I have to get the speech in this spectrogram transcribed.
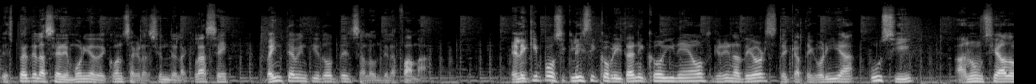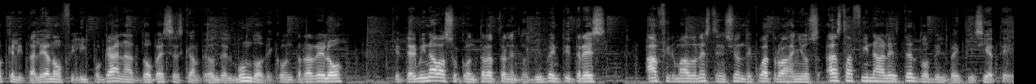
después de la ceremonia de consagración de la clase 2022 del Salón de la Fama. El equipo ciclístico británico Ineos Grenadiers de categoría UCI ha anunciado que el italiano Filippo Ganna, dos veces campeón del mundo de contrarreloj, que terminaba su contrato en el 2023, ha firmado una extensión de cuatro años hasta finales del 2027.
